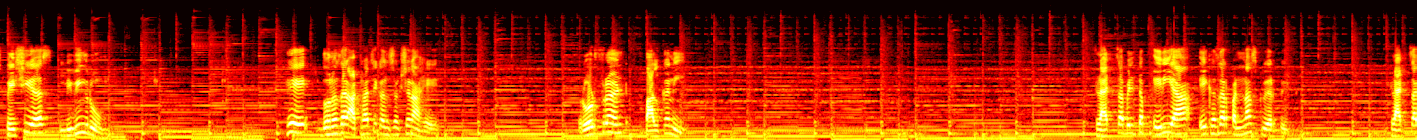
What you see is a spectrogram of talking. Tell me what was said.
स्पेशियस लिव्हिंग रूम हे दोन हजार अठराचे कन्स्ट्रक्शन आहे. रोड फ्रंट बाल्कनी फ्लॅटचा बिल्टअप एरिया एक हजार पन्नास स्क्वेअर फीट फ्लॅटचा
